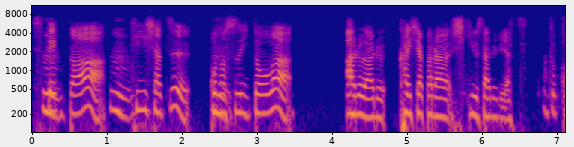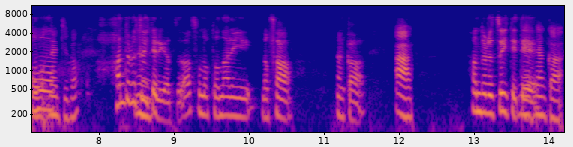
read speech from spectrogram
ステッカー、うん。T シャツ、この水筒は、あるある、会社から支給されるやつ。あと、ここう、なのんていうの？ハンドルついてるやつは、その隣のさ、なんか、あ、ハンドルついてで、て、なんか、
